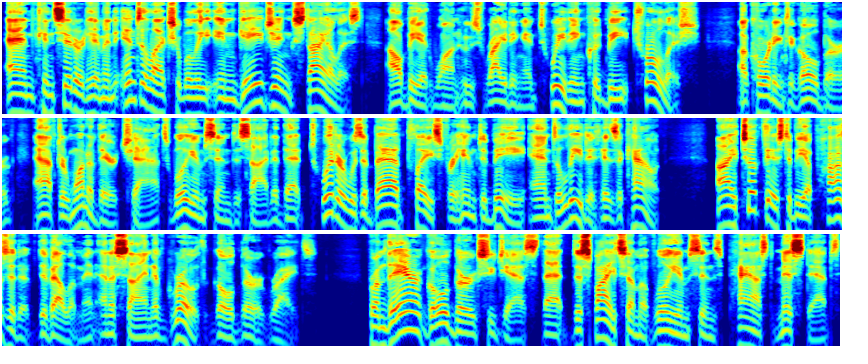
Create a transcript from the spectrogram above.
and considered him an intellectually engaging stylist, albeit one whose writing and tweeting could be trollish. According to Goldberg, after one of their chats, Williamson decided that Twitter was a bad place for him to be and deleted his account. I took this to be a positive development and a sign of growth, Goldberg writes. From there, Goldberg suggests that despite some of Williamson's past missteps,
